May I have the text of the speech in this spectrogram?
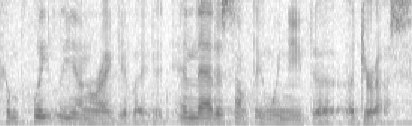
completely unregulated, and that is something we need to address.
